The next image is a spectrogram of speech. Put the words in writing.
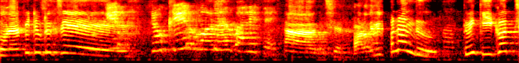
ঘোড়ার পিঠে উঠেছে। আচ্ছা। নন্দু তুমি কি করছ?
